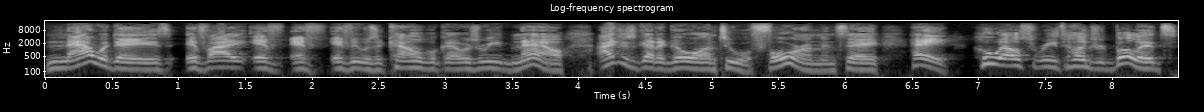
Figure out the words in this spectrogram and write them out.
Nowadays, if I, if, if, if it was a comic book I was reading now, I just got to go onto a forum and say, Hey, who else reads 100 Bullets?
